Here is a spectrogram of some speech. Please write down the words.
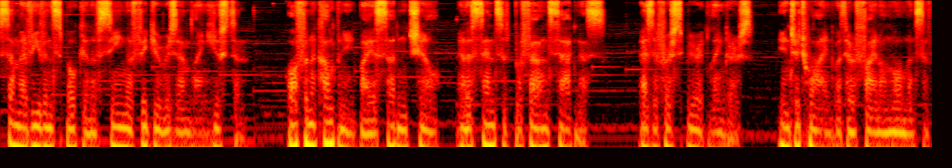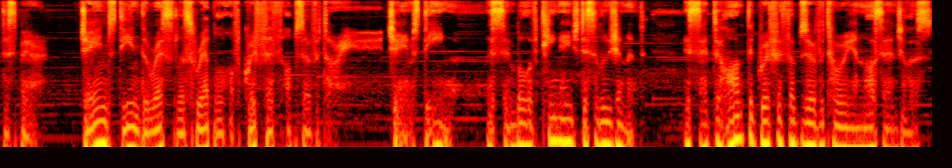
Some have even spoken of seeing a figure resembling Houston, often accompanied by a sudden chill and a sense of profound sadness, as if her spirit lingers, intertwined with her final moments of despair. James Dean, the restless rebel of Griffith Observatory. James Dean, the symbol of teenage disillusionment, is said to haunt the Griffith Observatory in Los Angeles,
